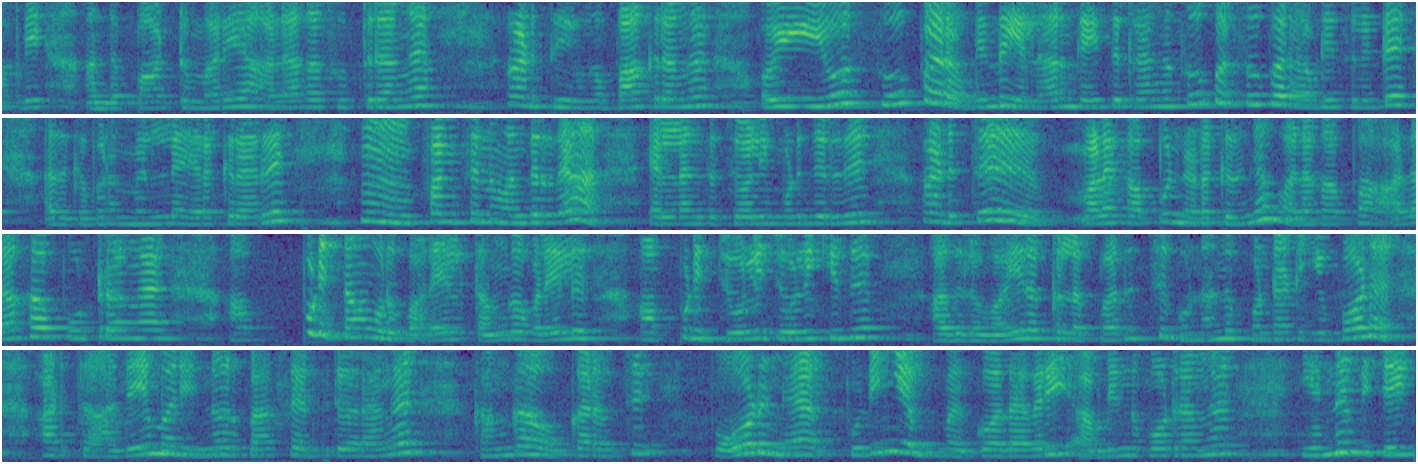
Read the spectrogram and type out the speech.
அப்படி அந்த பாட்டு மாதிரி மாதிரியே அழகா சுத்துறாங்க. அடுத்து இவங்க பார்க்குறாங்க ஐயோ சூப்பர் அப்படின்னு எல்லாரும் கை தட்டுறாங்க. சூப்பர் சூப்பர் அப்படின்னு சொல்லிட்டு அதுக்கப்புறம் மெல்ல இறக்குறாரு. ஃபங்க்ஷன் வந்துடுதா எல்லாம் இந்த சோழி முடிஞ்சிருது. அடுத்து வளைகாப்பு நடக்குதுங்க. வளைகாப்பு அழகா பூட்டுறாங்க. அப்படித்தான் ஒரு வளையல் தங்க வளையல் அப்படி ஜொலி ஜொலிக்குது. அதில் வைரக்கல்லை பதிச்சு கொண்டாந்து பொண்டாட்டிக்கு போட. அடுத்து அதே மாதிரி இன்னொரு பாக்ஸ் எடுத்துகிட்டு வராங்க. கங்கா உட்கார வச்சு போடுங்க பிடிங்க கோதாவரி அப்படின்னு போடுறாங்க. என்ன விஜய்?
